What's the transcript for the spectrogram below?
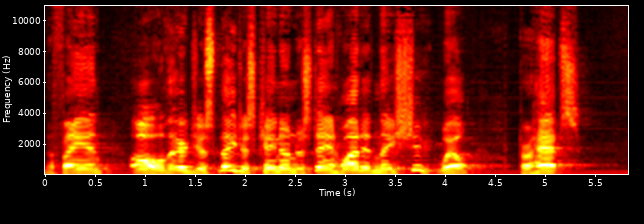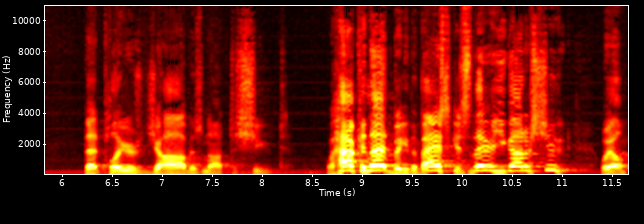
the fan, oh, they're just, they just can't understand. Why didn't they shoot? Well, perhaps that player's job is not to shoot. Well, how can that be? The basket's there, you got to shoot. Well,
